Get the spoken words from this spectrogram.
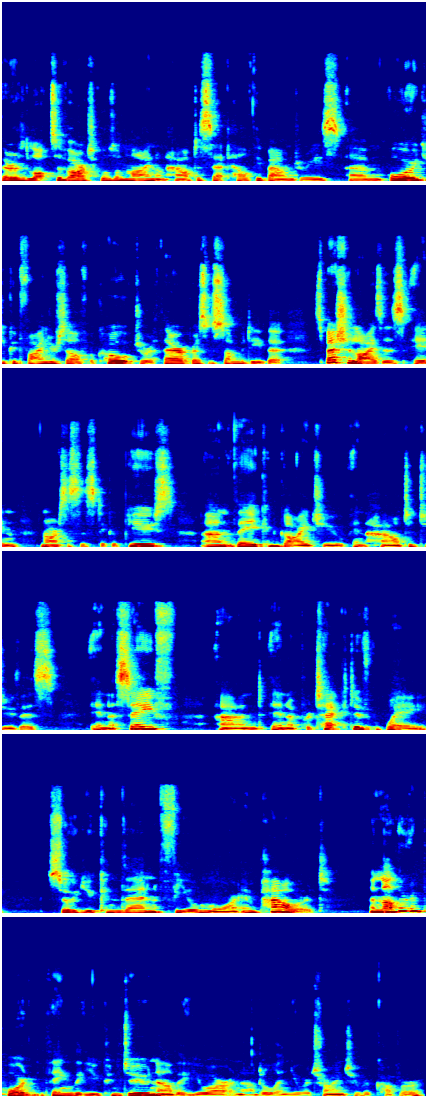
there's lots of articles online on how to set healthy boundaries, um, or you could find yourself a coach or a therapist or somebody that specializes in narcissistic abuse, and they can guide you in how to do this in a safe and in a protective way so you can then feel more empowered. Another important thing that you can do now that you are an adult and you are trying to recover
